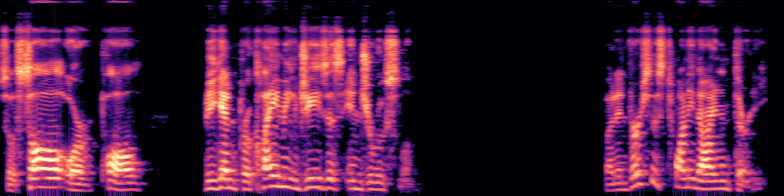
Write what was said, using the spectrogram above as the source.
So Saul or Paul began proclaiming Jesus in Jerusalem. But in verses 29 and 30,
